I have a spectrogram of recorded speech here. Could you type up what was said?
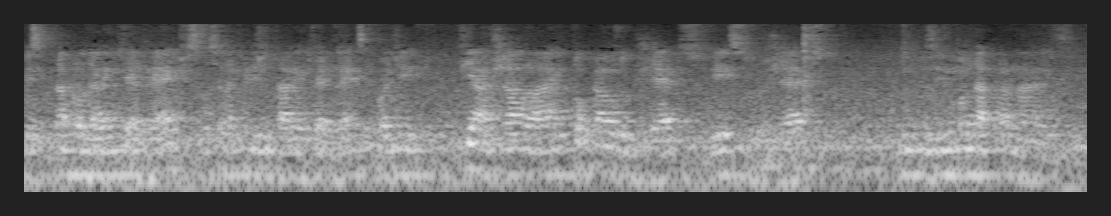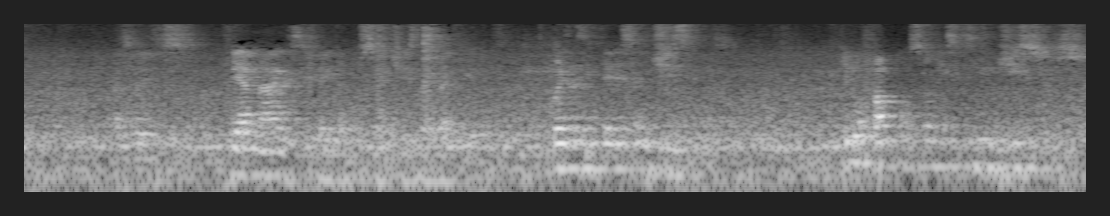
pesquisar para olhar na internet, se você não acreditar na internet, você pode viajar lá e tocar os objetos, ver esses objetos, inclusive mandar para análise. Às vezes ver análise feita por cientistas aqui. Coisas interessantíssimas. O que não faltam são esses indícios,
